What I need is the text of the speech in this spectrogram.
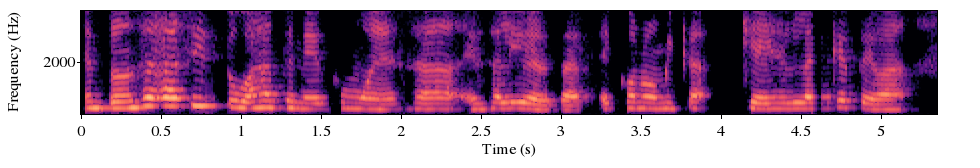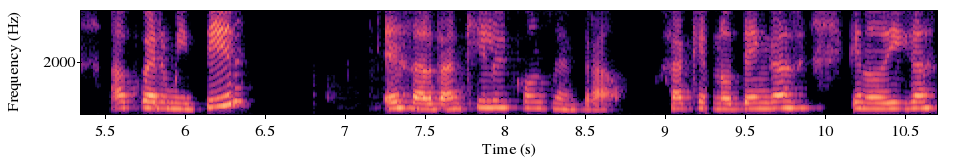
Entonces así tú vas a tener como esa, esa libertad económica que es la que te va a permitir estar tranquilo y concentrado. O sea, que no tengas, que no digas,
